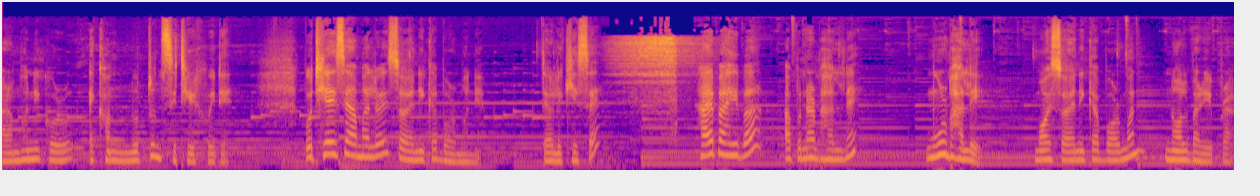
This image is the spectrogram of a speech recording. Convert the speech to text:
আৰম্ভণি কৰোঁ এখন নতুন চিঠিৰ সৈতে। পঠিয়াইছে আমালৈ চয়নিকা বৰ্মনে। তেওঁ লিখিছে হাই পাহিবা আপোনাৰ ভালনে? মোৰ ভালেই। মই চয়নিকা বৰ্মন নলবাৰীৰ পৰা।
